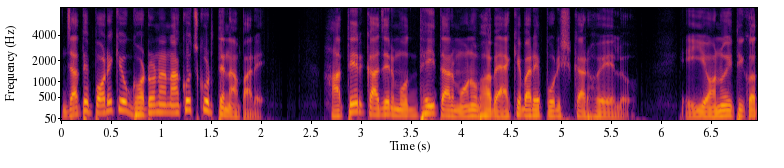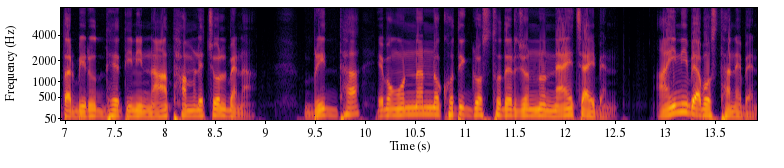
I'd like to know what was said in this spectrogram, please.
যাতে পরে কেউ ঘটনা নাকচ করতে না পারে। হাতের কাজের মধ্যেই তার মনোভাব একেবারে পরিষ্কার হয়ে এলো। এই অনৈতিকতার বিরুদ্ধে তিনি না থামলে চলবে না। বৃদ্ধা এবং অন্যান্য ক্ষতিগ্রস্তদের জন্য ন্যায় চাইবেন, আইনি ব্যবস্থা নেবেন।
